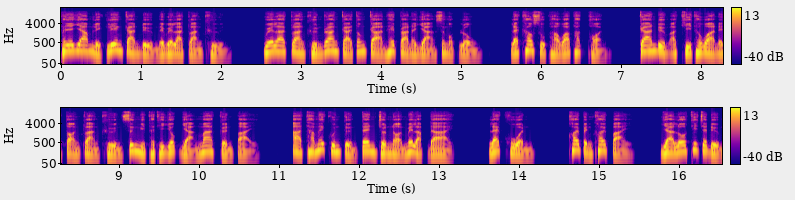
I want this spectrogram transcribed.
พยายามหลีกเลี่ยงการดื่มในเวลากลางคืน เวลากลางคืนร่างกายต้องการให้ปราณหยางสงบลง และเข้าสู่ภาวะพักผ่อน การดื่มอะคีทวารในตอนกลางคืนซึ่งมีพธิยกอย่างมากเกินไป อาจทำให้คุณตื่นเต้นจนนอนไม่หลับได้ และควร ค่อยเป็นค่อยไป อย่าโลภที่จะดื่ม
